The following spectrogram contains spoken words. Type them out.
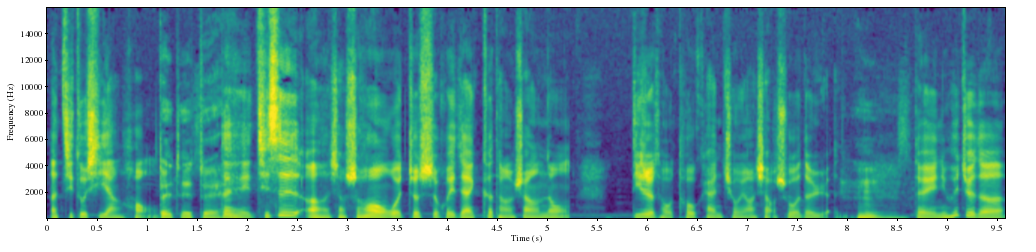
呃，几度夕阳红。对对对。对，其实呃，小时候我就是会在课堂上那种低着头偷看琼瑶小说的人。嗯，对，你会觉得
